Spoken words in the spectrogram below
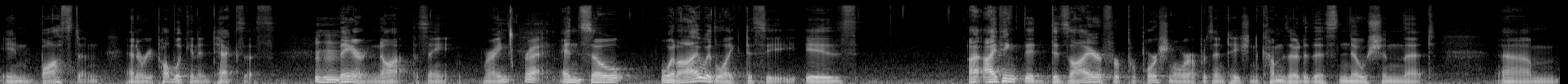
in Boston and a Republican in Texas, mm-hmm. they are not the same, right? Right. And so, what I would like to see is I, I think the desire for proportional representation comes out of this notion that um,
